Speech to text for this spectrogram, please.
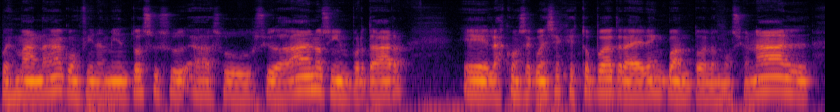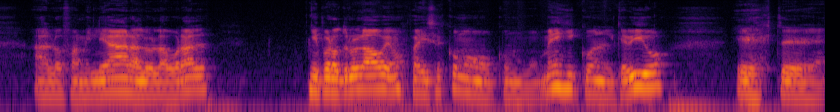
pues mandan a confinamiento a, a sus ciudadanos sin importar eh, las consecuencias que esto pueda traer en cuanto a lo emocional, a lo familiar, a lo laboral. Y por otro lado vemos países como, México, en el que vivo, este,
